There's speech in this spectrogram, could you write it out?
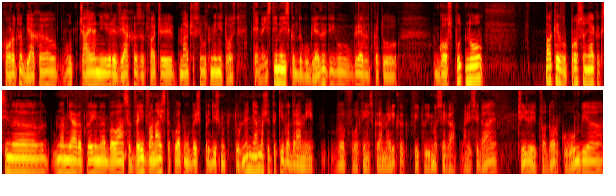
хората бяха отчаяни, ревяха за това, че мача се отмени. Тоест, те наистина искат да го гледат и го гледат като Господ, но пак е въпроса някакси на, на мярата и на баланса. 2012, когато му беше предишното турне, нямаше такива драми в Латинска Америка, каквито има сега. Нали, сега е Чили, Еквадор, Колумбия,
